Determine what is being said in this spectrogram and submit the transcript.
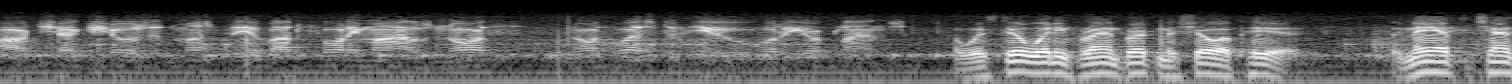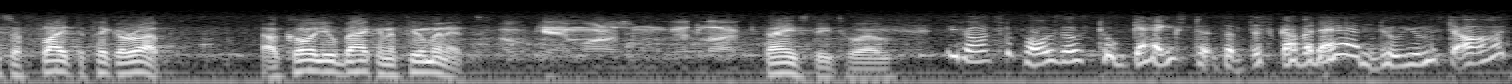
Our check shows it must be about 40 miles north, northwest of you. What are your plans? Well, we're still waiting for Ann Burton to show up here. We may have to chance a flight to pick her up. I'll call you back in a few minutes. Okay, Morrison, good luck. Thanks, D12. You don't suppose those two gangsters have discovered Ann, do you, Mr. Art?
